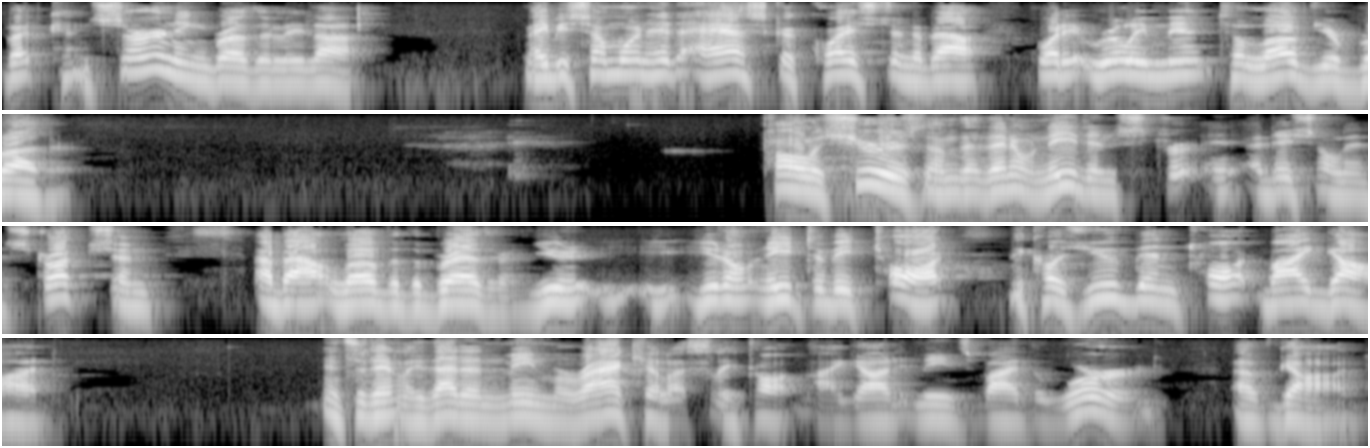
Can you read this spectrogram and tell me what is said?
but concerning brotherly love. Maybe someone had asked a question about what it really meant to love your brother. Paul assures them that they don't need instru- additional instruction about love of the brethren. You, you don't need to be taught because you've been taught by God Incidentally, that doesn't mean miraculously taught by God, it means by the Word of God.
